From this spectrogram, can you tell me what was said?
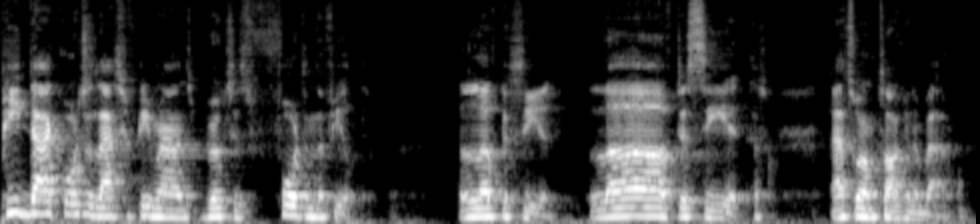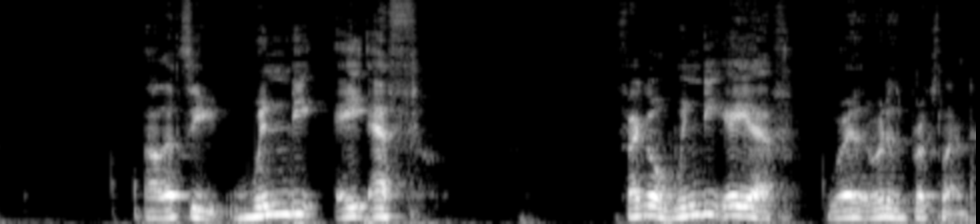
Pete Dye courses, last 15 rounds, Brooks is fourth in the field. Love to see it. Love to see it. That's, what I'm talking about. Let's see. Windy AF. If I go Windy AF, where where does Brooks land?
